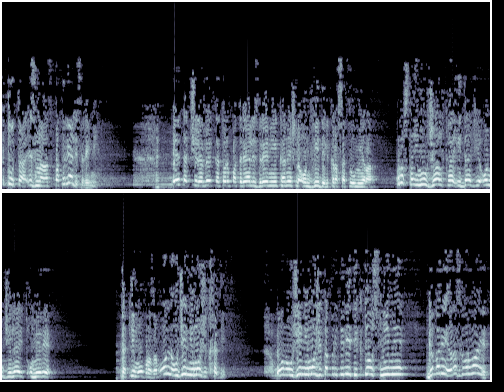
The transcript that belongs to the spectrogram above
кто-то из нас потеряли зрение. Этот человек, который потерял зрение, конечно, он видел красоту мира. Просто ему жалко, и даже он желает умереть. Таким образом, он уже не может ходить. Он уже не может определить, кто с ними говорит, разговаривает.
